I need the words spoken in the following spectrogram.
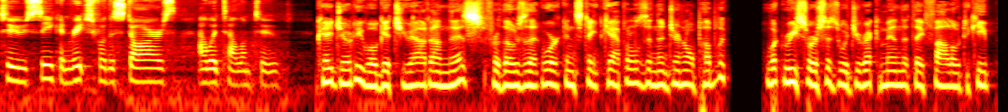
to seek and reach for the stars, I would tell them to. Okay, Jody, we'll get you out on this. For those that work in state capitals and the general public, what resources would you recommend that they follow to keep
